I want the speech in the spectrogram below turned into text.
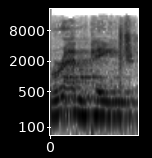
Rampage.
